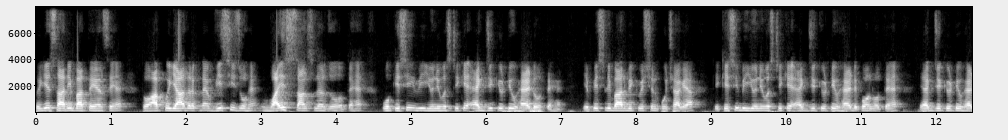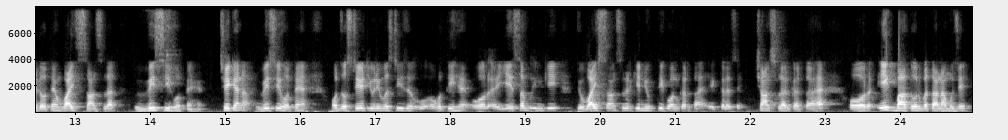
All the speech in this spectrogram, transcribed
तो ये सारी बातें ऐसे हैं। तो आपको याद रखना है वीसी जो है वाइस चांसलर जो होते हैं, वो किसी भी यूनिवर्सिटी के एग्जीक्यूटिव हेड होते हैं। ये पिछली बार भी क्वेश्चन पूछा गया कि किसी भी यूनिवर्सिटी के एग्जीक्यूटिव हेड कौन होते हैं? एग्जीक्यूटिव हेड होते हैं वाइस चांसलर वीसी होते हैं। ठीक है ना? वीसी होते हैं। और जो स्टेट यूनिवर्सिटीज होती है, और ये सब इनकी जो वाइस चांसलर की नियुक्ति कौन करता है? एक तरह से चांसलर करता है। और एक बात और बताना मुझे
